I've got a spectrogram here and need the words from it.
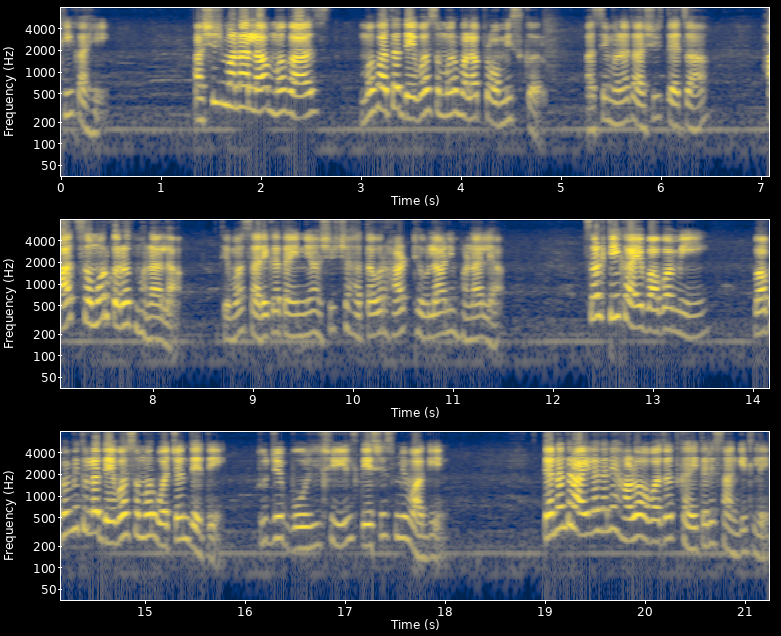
ठीक आहे. आशिष म्हणाला मग आज मग आता देवासमोर मला प्रॉमिस कर असे म्हणत आशिष त्याचा हात समोर करत म्हणाला. तेव्हा सारिकाताईंनी आशिषच्या हातावर हात ठेवला आणि म्हणाल्या चल ठीक आहे बाबा मी. बाबा मी तुला देवासमोर वचन देते. तू जे बोलशील तेशीच मी वागेन. त्यानंतर आईला त्याने हळू आवाजात काहीतरी सांगितले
